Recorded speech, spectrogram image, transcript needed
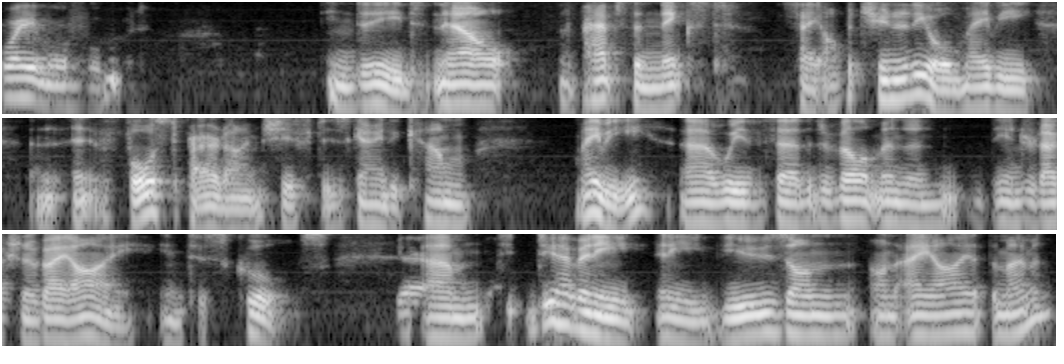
way more forward. Indeed. Now, perhaps the next, say, opportunity or maybe a forced paradigm shift is going to come maybe uh, with uh, the development and the introduction of AI into schools. Yeah. Um, do you have any any views on on AI at the moment?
